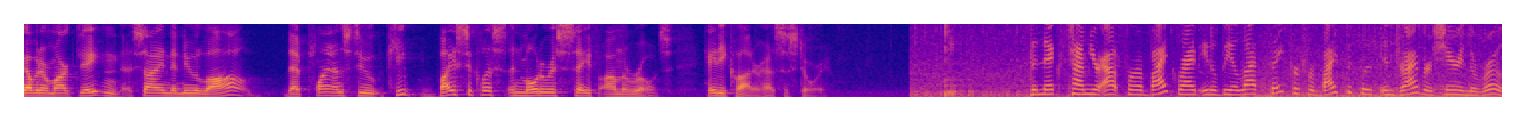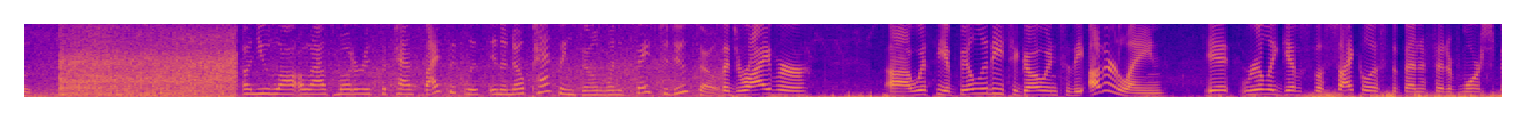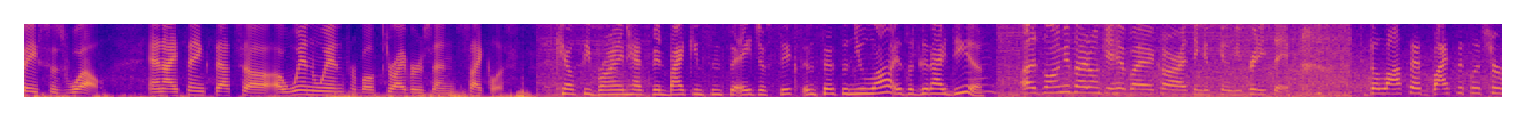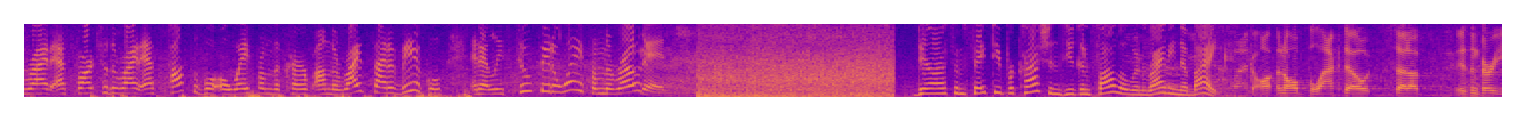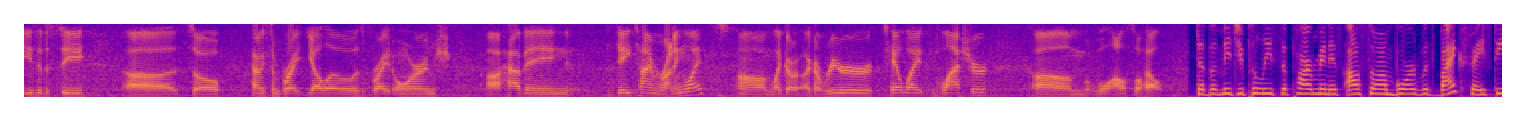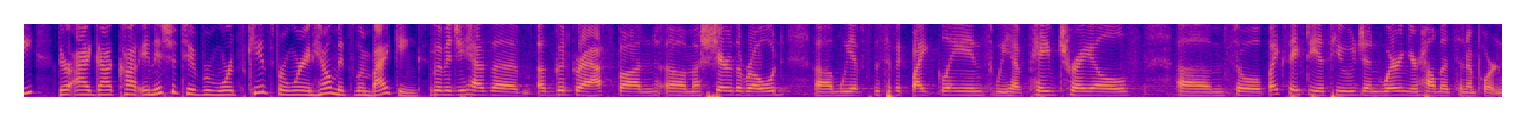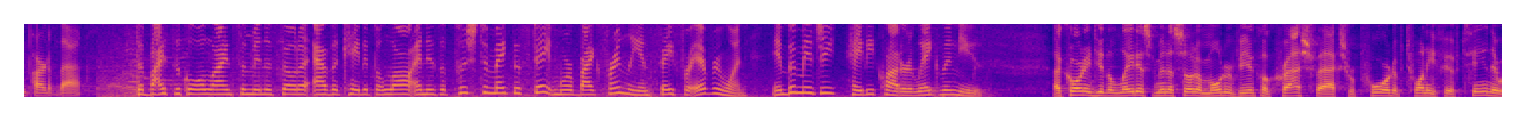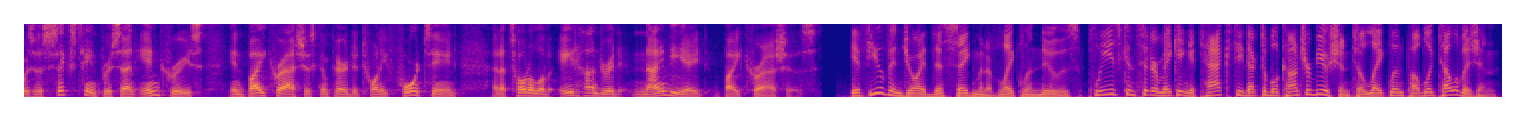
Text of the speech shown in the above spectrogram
Governor Mark Dayton signed a new law that plans to keep bicyclists and motorists safe on the roads. Haiti Clotter has the story. The next time you're out for a bike ride, it'll be a lot safer for bicyclists and drivers sharing the roads. A new law allows motorists to pass bicyclists in a no passing zone when it's safe to do so. The driver, uh, with the ability to go into the other lane, it really gives the cyclist the benefit of more space as well. And I think that's a win-win for both drivers and cyclists. Kelsey Bryan has been biking since the age of six and says the new law is a good idea. As long as I don't get hit by a car, I think it's going to be pretty safe. The law says bicyclists should ride as far to the right as possible away from the curb on the right side of vehicles and at least two feet away from the road edge. There are some safety precautions you can follow when riding a bike. An all blacked out setup isn't very easy to see, uh, so having some bright yellows, bright orange, uh, having daytime running lights, um, like, a, like a rear tail light flasher, um, will also help. The Bemidji Police Department is also on board with bike safety. Their I Got Caught initiative rewards kids for wearing helmets when biking. Bemidji has a, a good grasp on um, a share the road. Um, we have specific bike lanes, we have paved trails. Um, so bike safety is huge and wearing your helmet's an important part of that. The Bicycle Alliance of Minnesota advocated the law and is a push to make the state more bike friendly and safe for everyone. In Bemidji, Haiti Clotter, Lakeland News. According to the latest Minnesota Motor Vehicle Crash Facts report of 2015, there was a 16% increase in bike crashes compared to 2014 and a total of 898 bike crashes. If you've enjoyed this segment of Lakeland News, please consider making a tax-deductible contribution to Lakeland Public Television.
